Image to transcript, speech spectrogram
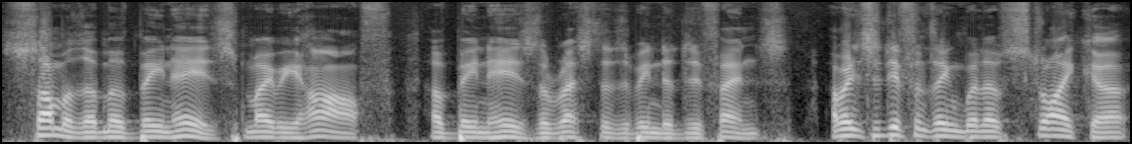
Some of them have been his, maybe half have been his, the rest has been the defence. I mean, it's a different thing when a striker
